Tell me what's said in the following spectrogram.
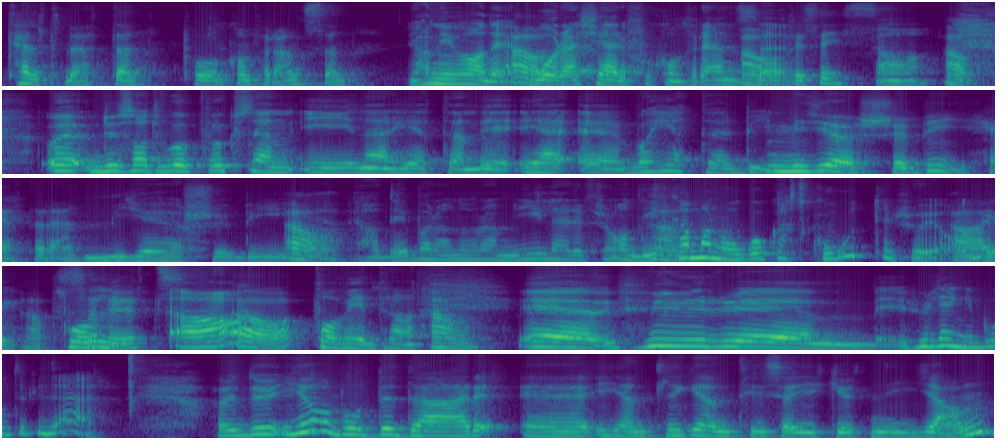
tältmöten på konferensen. Ja, ni var det. Ja. Våra Kärrsjökonferenser. Ja, precis. Ja. Ja. Eh, Du sa att du var uppvuxen i närheten. Det är, eh, vad heter byn? Mjörsjöby heter den. Mjörsjöby. Ja. Ja. det är bara några mil härifrån. Dit kan man nog åka skoter tror jag. Ja, På- absolut. ja, Ja. på vintrarna. Eh, hur, hur länge bodde du där? Du, jag bodde där eh, egentligen tills jag gick ut nian.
